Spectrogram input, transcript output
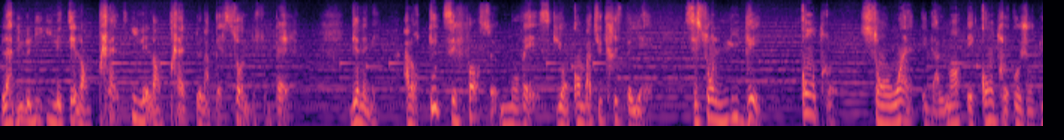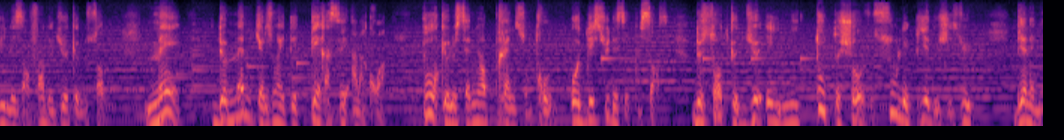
La Bible dit il était l'empreinte, il est l'empreinte de la personne de son Père. Bien-aimé. Alors toutes ces forces mauvaises qui ont combattu Christ hier se sont liguées contre son loin également et contre aujourd'hui les enfants de Dieu que nous sommes. Mais de même qu'elles ont été terrassées à la croix pour que le Seigneur prenne son trône au-dessus de ses puissances, de sorte que Dieu ait mis toutes choses sous les pieds de Jésus. Bien-aimé,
